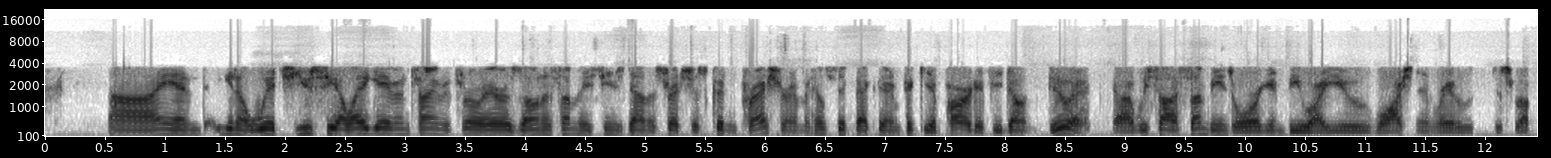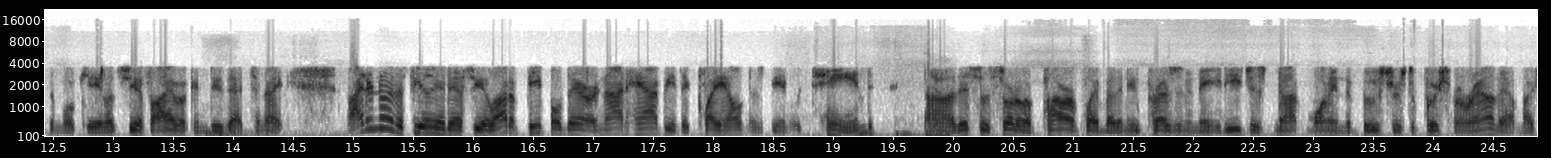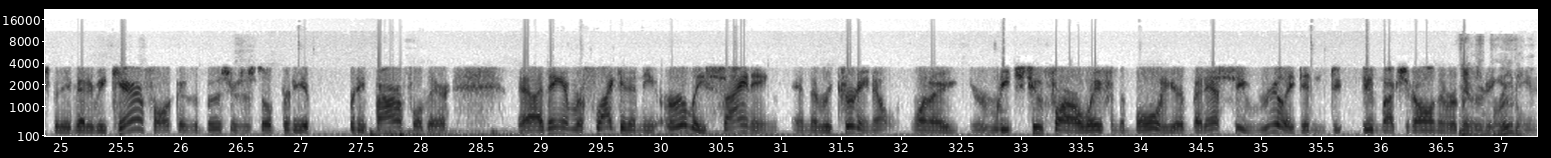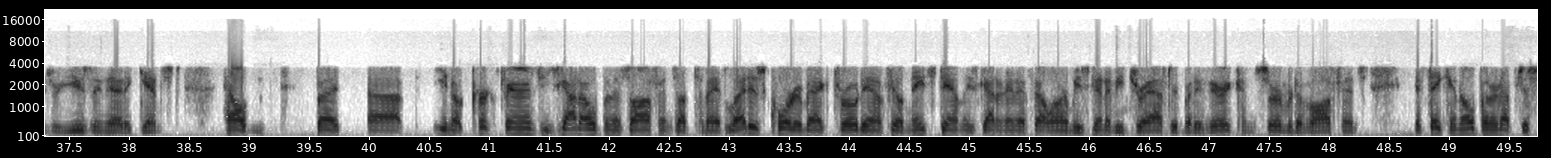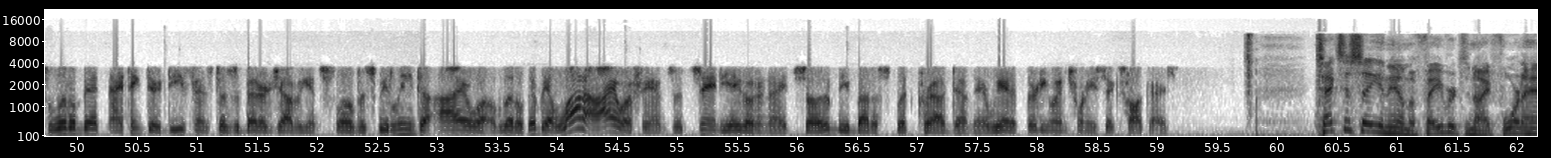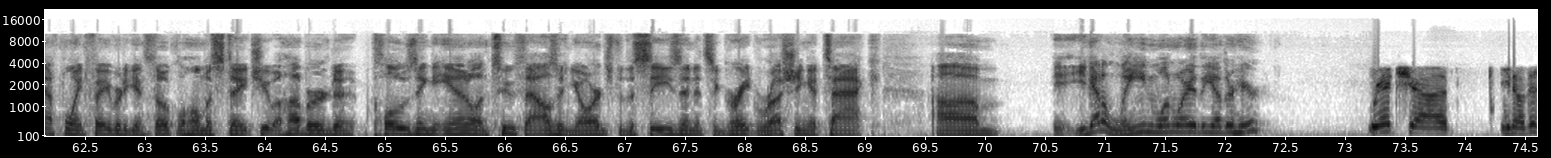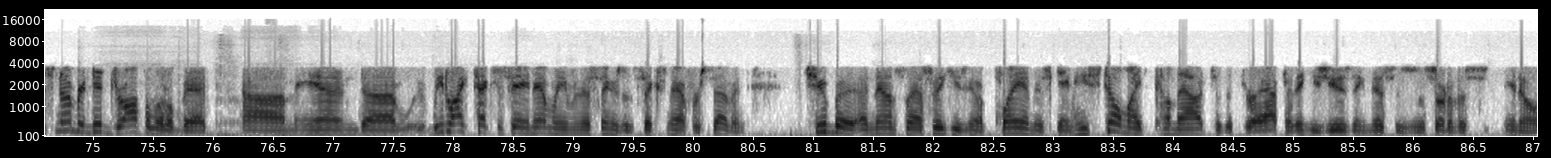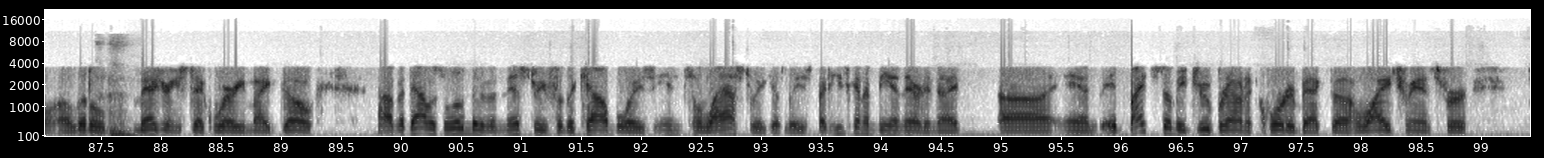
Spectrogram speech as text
uh, and you know which UCLA gave him time to throw. Arizona, some of these teams down the stretch just couldn't pressure him, and he'll sit back there and pick you apart if you don't do it. Uh, we saw some teams, Oregon, BYU, Washington, were able to disrupt them. Okay, let's see if Iowa can do that tonight. I don't know the feeling at SC. A lot of people there are not happy that Clay Helton is being retained. Uh, this was sort of a power play by the new president AD, just not wanting the boosters to push them around that much. But they better be careful because the boosters are still pretty pretty powerful there. Uh, I think it reflected in the early signing and the recruiting. don't want to reach too far away from the bowl here, but SC really didn't do, do much at all in the recruiting. Teams are using that against Helton. But uh, you know, Kirk Ferentz, he's got to open this offense up tonight. Let his quarterback throw downfield. Nate Stanley's got an NFL arm. He's going to be drafted, but a very conservative offense. If they can open it up just a little bit, I think their defense does a better job against Slovis. We lean to Iowa a little. There'll be a lot of Iowa fans at San Diego tonight, so it'll be about a split crowd down there. We had a 31-26 Hawkeyes. Texas A&M a favorite tonight, four and a half point favorite against Oklahoma State. Chuba Hubbard closing in on 2,000 yards for the season. It's a great rushing attack. Um, you got to lean one way or the other here. Rich, uh, you know this number did drop a little bit, um, and uh, we like Texas A&M even this thing was at six and a half or seven. Chuba announced last week he's going to play in this game. He still might come out to the draft. I think he's using this as a sort of a you know a little measuring stick where he might go. Uh, but that was a little bit of a mystery for the Cowboys into last week at least. But he's going to be in there tonight, uh, and it might still be Dru Brown at quarterback, the Hawaii transfer.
